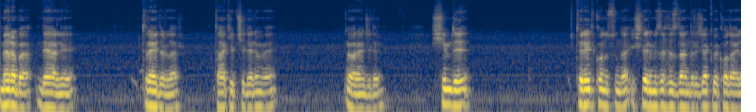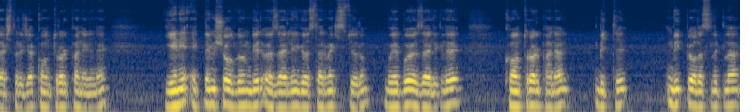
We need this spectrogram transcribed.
Merhaba değerli traderlar, takipçilerim ve öğrencilerim. Şimdi trade konusunda işlerimizi hızlandıracak ve kolaylaştıracak kontrol paneline yeni eklemiş olduğum bir özelliği göstermek istiyorum. Ve bu özellikle kontrol panel bitti. Büyük bir olasılıkla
